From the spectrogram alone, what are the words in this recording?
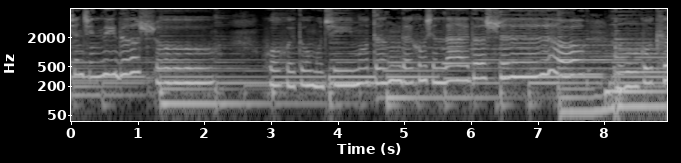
牵起你的手。我会多么寂寞，等待红线来的时候。如果可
